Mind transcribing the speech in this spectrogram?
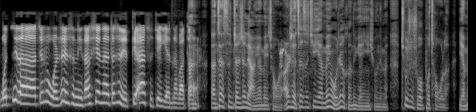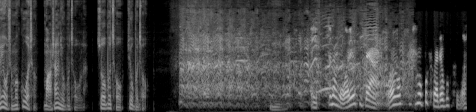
我记得就是我认识你到现在，这是你第二次戒烟了吧？但但这次真是两月没抽了，而且这次戒烟没有任何的原因，兄弟们，就是说不抽了，也没有什么过程，马上就不抽了，说不抽就不抽。嗯，真的，我就是这样，我我说不喝就不喝。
